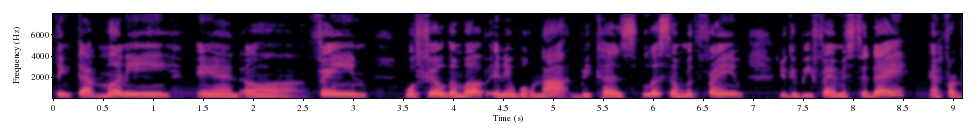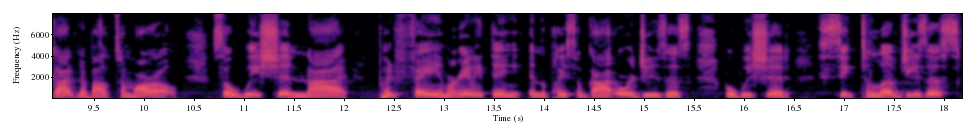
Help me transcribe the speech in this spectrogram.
think that money and uh, fame will fill them up, and it will not. Because listen, with fame, you could be famous today and forgotten about tomorrow. So we should not put fame or anything in the place of God or Jesus, but we should seek to love Jesus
